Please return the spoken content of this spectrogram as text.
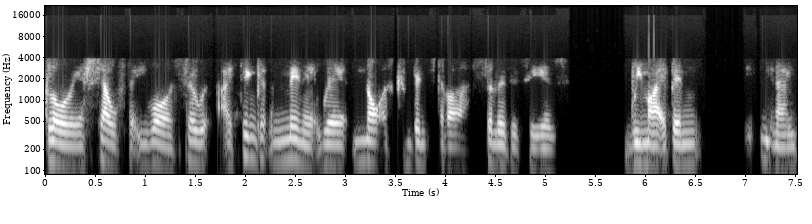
glorious self that he was. So I think at the minute we're not as convinced of our solidity as we might have been, you know,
